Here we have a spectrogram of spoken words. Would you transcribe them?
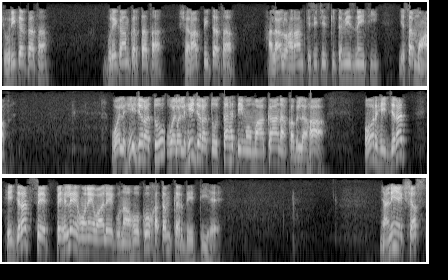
چوری کرتا تھا، برے کام کرتا تھا، شراب پیتا تھا، حلال و حرام کسی چیز کی تمیز نہیں تھی، یہ سب معاف ہے والہجرت والہجرت تہدم ما کان قبلہا۔ اور ہجرت ہجرت سے پہلے ہونے والے گناہوں کو ختم کر دیتی ہے۔ یعنی ایک شخص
